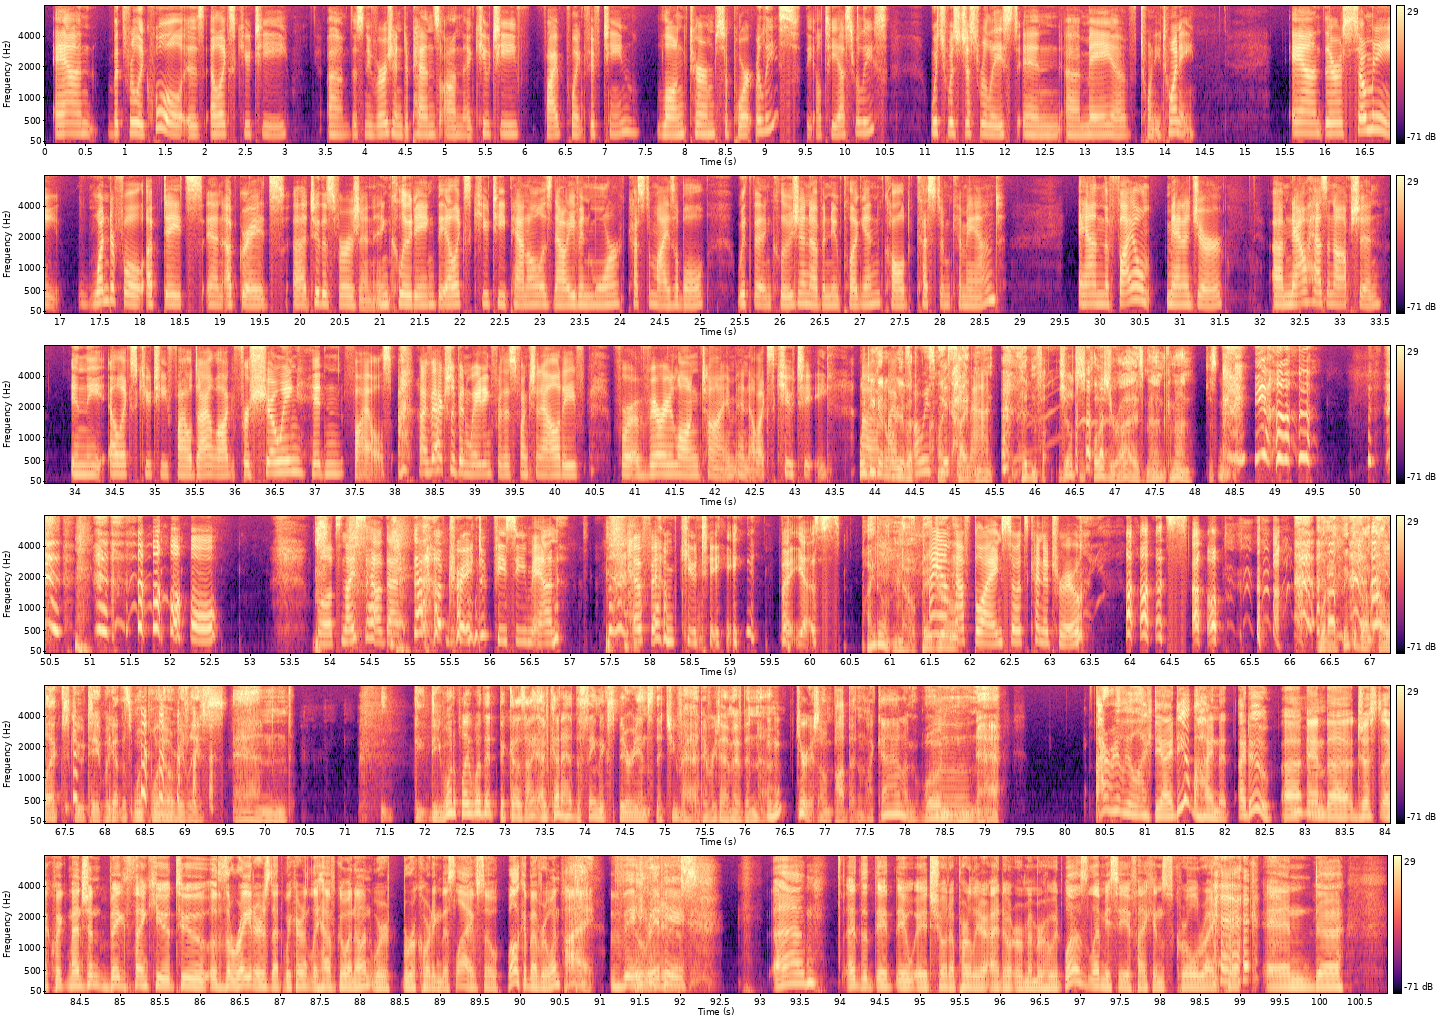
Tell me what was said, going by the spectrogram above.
And what's really cool is LXQT, um, this new version depends on the Qt 5.15 long term support release, the LTS release, which was just released in uh, May of 2020. And there are so many wonderful updates and upgrades uh, to this version, including the LXQT panel is now even more customizable with the inclusion of a new plugin called Custom Command. And the file manager um, now has an option in the LXQT file dialog for showing hidden files. I've actually been waiting for this functionality for a very long time in LXQT. What do you Um, got to worry about? always like missing hiding hidden. Fi- Jill, just close your eyes, man. Come on, just yeah. Oh. Well, it's nice to have that that upgrade to PC Man FM QT. but yes, I don't know, Pedro. I am half blind, so it's kind of true. so when I think about LXQT, we got this 1.0 release, and do, do you want to play with it? Because I, I've kind of had the same experience that you've had every time I've been uh, curious. I'm popping. I'm like, ah, I'm, whoa, nah. I really like the idea behind it. I do. Uh, And uh, just a quick mention big thank you to the Raiders that we currently have going on. We're recording this live, so welcome everyone. Hi. The, Who rated us? Um, it, it, it, it showed up earlier. I don't remember who it was. Let me see if I can scroll right quick and uh,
